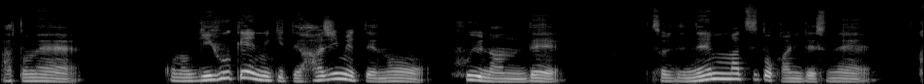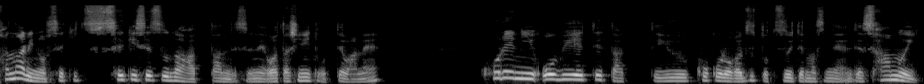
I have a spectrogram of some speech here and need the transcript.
あとね、この岐阜県に来て初めての冬なんで、それで年末とかにですね、かなりの積積雪があったんですね。私にとってはね。これに怯えてたっていう心がずっと続いてますね。で、寒い。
